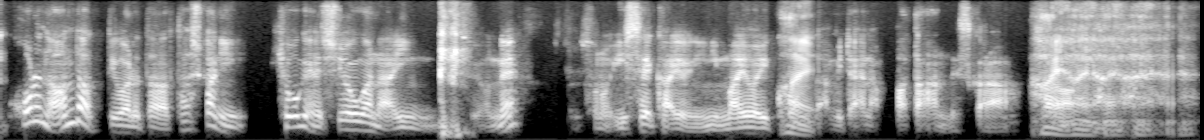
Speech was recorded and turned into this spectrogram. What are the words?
ん。これなんだって言われたら確かに表現しようがないんですよね。その異世界に迷い込んだみたいなパターンですから。はいはいはいはいはい。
